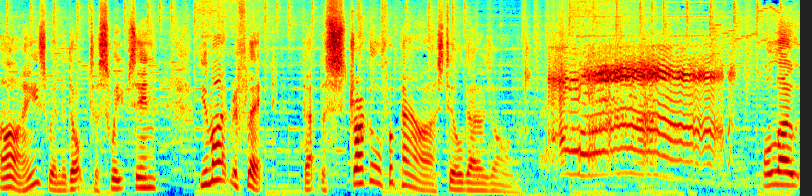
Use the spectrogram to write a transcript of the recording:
eyes when the doctor sweeps in, you might reflect that the struggle for power still goes on. Although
